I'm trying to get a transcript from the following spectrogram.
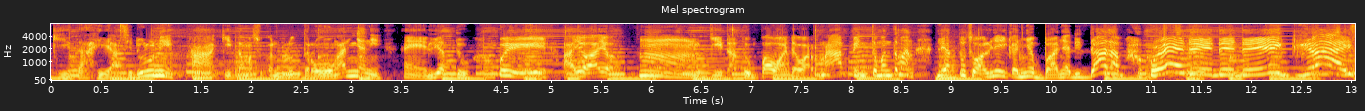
kita hiasi dulu nih. Ha, kita masukkan dulu terowongannya nih. Eh, lihat tuh. Wih, ayo ayo. Hmm, kita tumpah ada warna pink teman-teman. Lihat tuh soalnya ikannya banyak di dalam. Wih, deh deh deh, guys.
